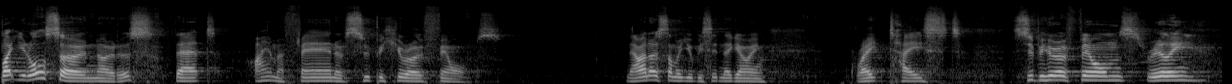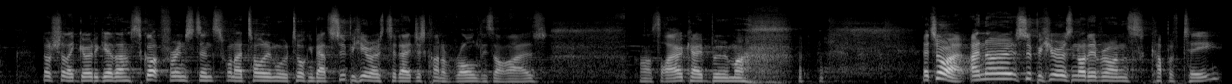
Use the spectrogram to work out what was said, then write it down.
but you'd also notice that I am a fan of superhero films. Now, I know some of you will be sitting there going, great taste. Superhero films, really? Not sure they go together. Scott, for instance, when I told him we were talking about superheroes today, just kind of rolled his eyes. I was like, okay, boomer. it's all right. I know superheroes are not everyone's cup of tea,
